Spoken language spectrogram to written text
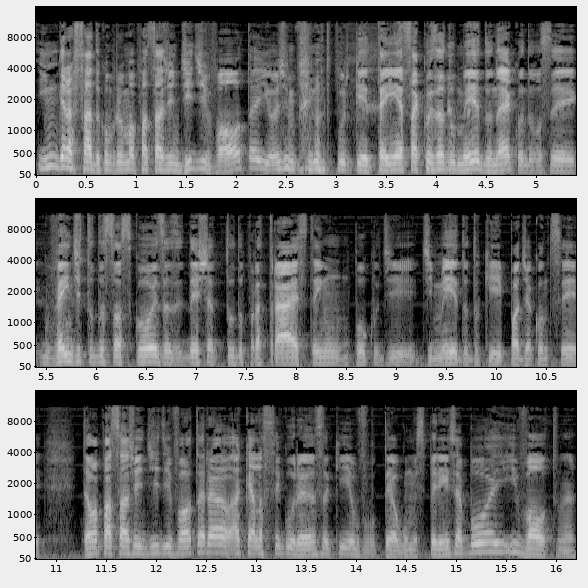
Engraçado, comprei uma passagem de de volta e hoje me pergunto por quê. Tem essa coisa do medo, né? Quando você vende todas as suas coisas e deixa tudo para trás, tem um, pouco de, de medo do que pode acontecer. Então a passagem de de volta era aquela segurança que eu vou ter alguma experiência boa e, e volto, né?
